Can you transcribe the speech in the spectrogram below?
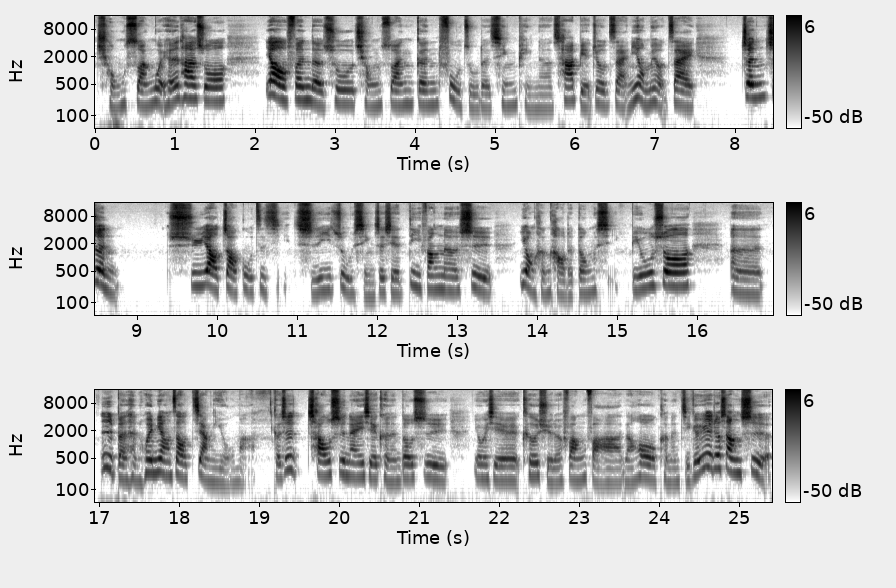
穷酸味，可是他说。要分得出穷酸跟富足的清贫呢，差别就在你有没有在真正需要照顾自己食衣住行这些地方呢，是用很好的东西，比如说，呃，日本很会酿造酱油嘛，可是超市那一些可能都是用一些科学的方法啊，然后可能几个月就上市。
